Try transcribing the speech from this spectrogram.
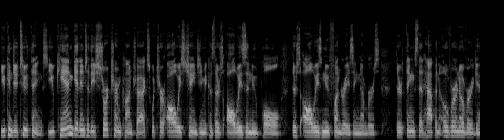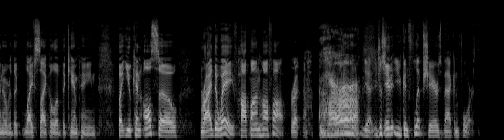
you can do two things. You can get into these short term contracts, which are always changing because there's always a new poll, there's always new fundraising numbers. There are things that happen over and over again over the life cycle of the campaign. But you can also ride the wave, hop on, hop off, right? Yeah, you just If- you can flip shares back and forth.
